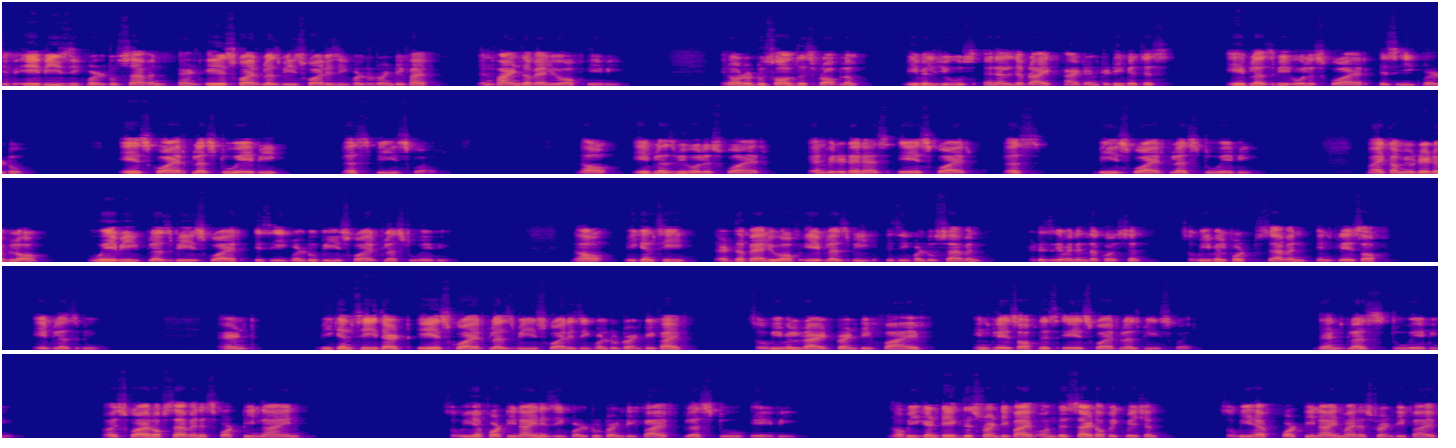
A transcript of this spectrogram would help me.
if AB is equal to 7 and A square plus B square is equal to 25, then find the value of AB. In order to solve this problem, we will use an algebraic identity which is A plus B whole square is equal to A square plus 2AB plus B square. Now, A plus B whole square can be written as A square plus B square plus 2AB. By commutative law, 2ab plus b square is equal to b square plus 2ab. Now we can see that the value of a plus b is equal to 7. It is given in the question. So we will put 7 in place of a plus b. And we can see that a square plus b square is equal to 25. So we will write 25 in place of this a square plus b square. Then plus 2ab. Now square of 7 is 49. So we have 49 is equal to 25 plus 2ab. Now we can take this 25 on this side of equation. So we have 49 minus 25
